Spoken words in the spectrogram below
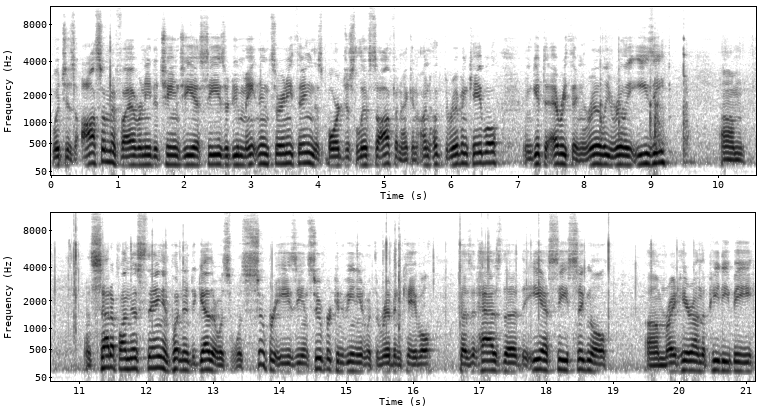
which is awesome if I ever need to change ESCs or do maintenance or anything. This board just lifts off and I can unhook the ribbon cable and get to everything really, really easy. Um, the setup on this thing and putting it together was, was super easy and super convenient with the ribbon cable because it has the, the ESC signal um, right here on the PDB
